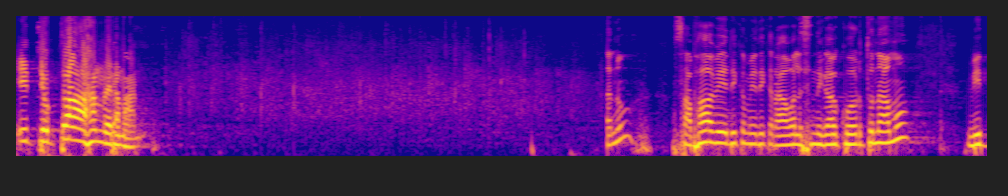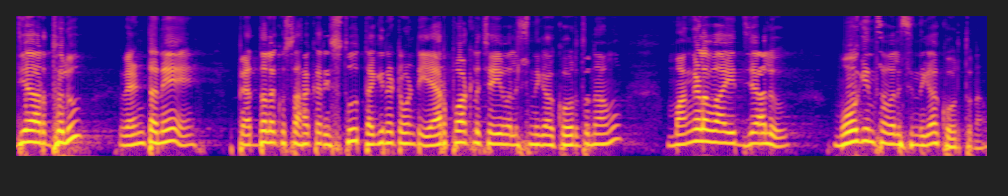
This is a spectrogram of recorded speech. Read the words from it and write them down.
ఇత్యుక్త్వా అహం విరమామి. సభావేదిక మీదకి రావాల్సిందిగా కోరుతున్నాము. విద్యార్థులు వెంటనే పెద్దలకు సహకరిస్తూ తగినటువంటి ఏర్పాట్లు చేయవలసిందిగా కోరుతున్నాము. మంగళ వాయిద్యాలు మోగించవలసిందిగా కోరుతున్నాం.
